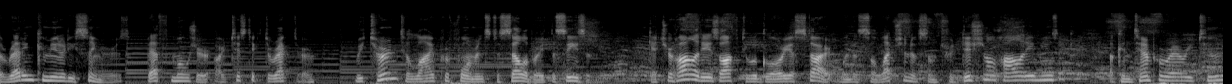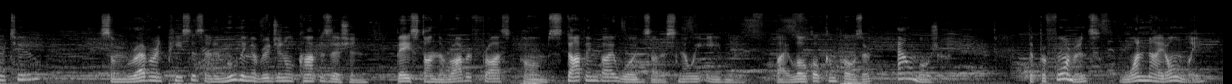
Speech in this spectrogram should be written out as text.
The Reading Community Singers, Beth Mosier, Artistic Director, returned to live performance to celebrate the season. Get your holidays off to a glorious start with a selection of some traditional holiday music, a contemporary tune or two, some reverent pieces, and a moving original composition based on the Robert Frost poem Stopping by Woods on a Snowy Evening by local composer Al Mosier. The performance, one night only,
